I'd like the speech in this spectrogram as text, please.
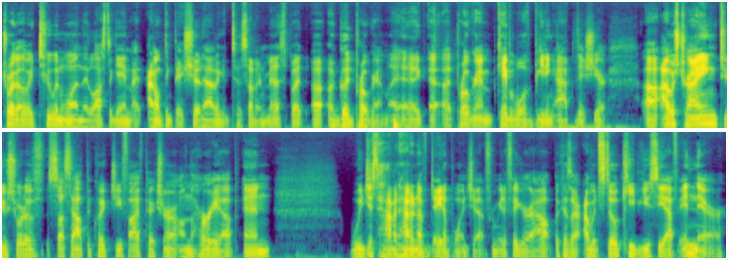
Troy, by the way, two and one. They lost a game. I, I don't think they should have it to Southern Miss, but a, a good program, a, a, a, program capable of beating App this year. Uh, I was trying to sort of suss out the quick G5 picture on the hurry up, and we just haven't had enough data points yet for me to figure out because I, I would still keep UCF in there.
